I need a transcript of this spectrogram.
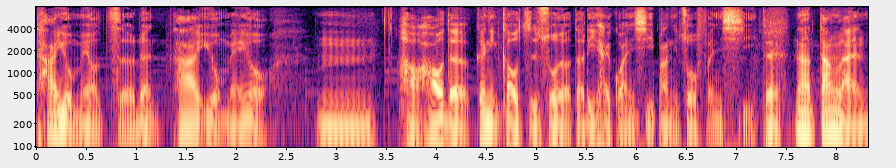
他有没有责任，他有没有嗯好好的跟你告知所有的利害关系，帮你做分析。对，那当然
